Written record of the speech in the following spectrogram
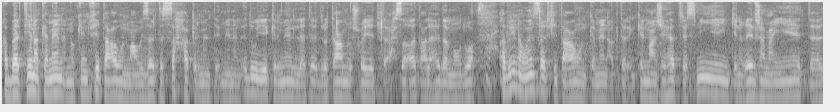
خبرتينا كمان أنه كان في تعاون مع وزارة الصحة كرمال تأمين الأدوية كرمال تقدروا تعملوا شوية إحصاءات على هذا الموضوع. صحيح. خبرينا وين صار في تعاون كمان أكثر إن كان مع جهات رسمية يمكن غير جمعيات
